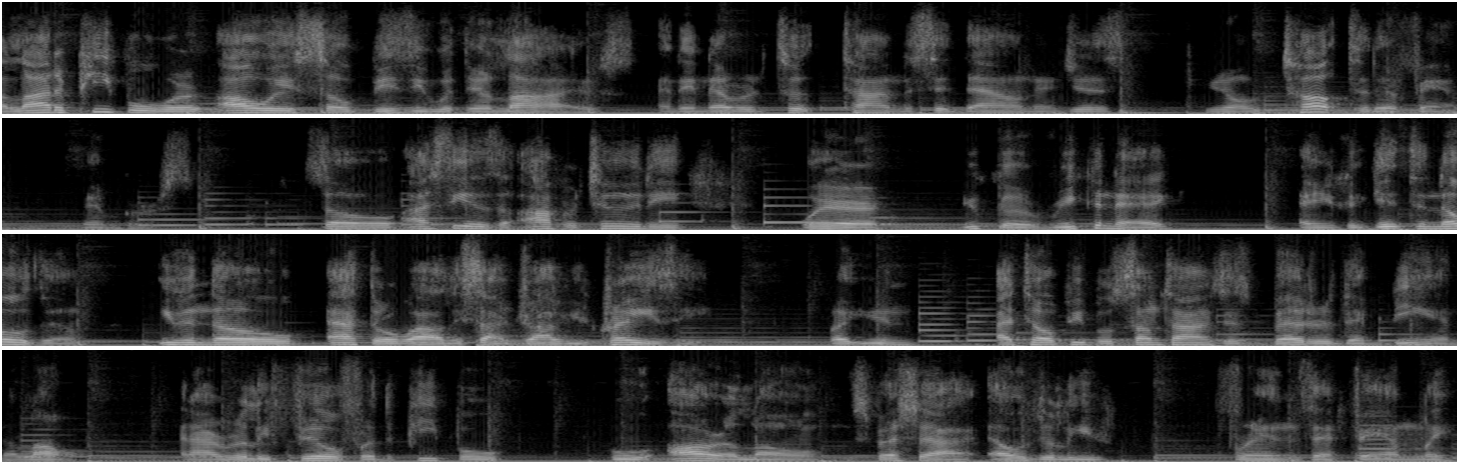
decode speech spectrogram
a lot of people were always so busy with their lives and they never took time to sit down and just, you know, talk to their family members. So I see it as an opportunity where you could reconnect and you could get to know them, even though after a while they start driving you crazy. But you, I tell people sometimes it's better than being alone. And I really feel for the people who are alone, especially our elderly friends and family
